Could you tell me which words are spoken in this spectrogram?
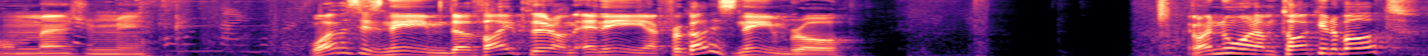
Oh, mention me. What was his name? The Vibe player on NA. I forgot his name, bro. Do I know what I'm talking about?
